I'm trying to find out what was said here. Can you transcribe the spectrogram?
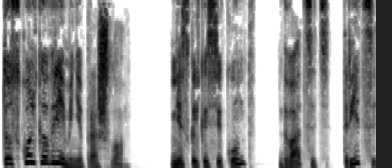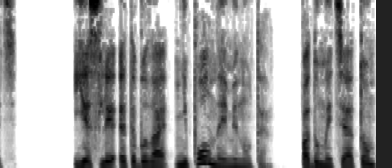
то сколько времени прошло? Несколько секунд? Двадцать? Тридцать? Если это была неполная минута, подумайте о том,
